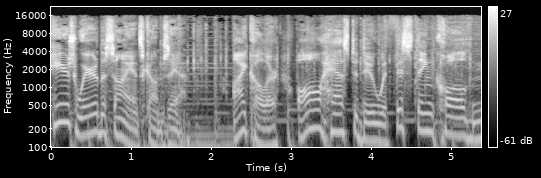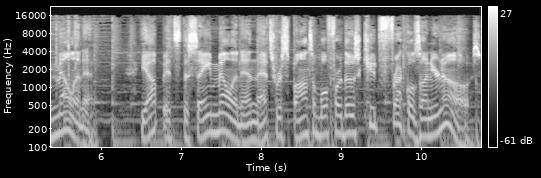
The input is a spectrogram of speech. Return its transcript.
Here's where the science comes in. Eye color all has to do with this thing called melanin. Yep, it's the same melanin that's responsible for those cute freckles on your nose,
